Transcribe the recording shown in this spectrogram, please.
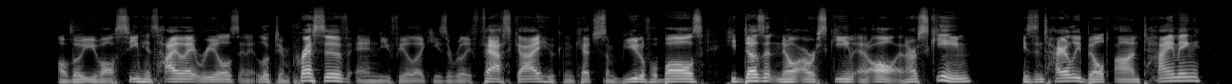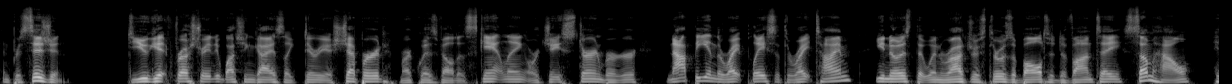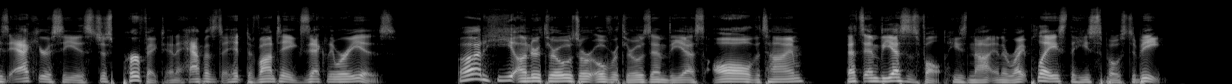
although you've all seen his highlight reels and it looked impressive and you feel like he's a really fast guy who can catch some beautiful balls, he doesn't know our scheme at all. And our scheme is entirely built on timing and precision. Do you get frustrated watching guys like Darrius Shepherd, Marquez Valdes-Scantling, or Jace Sternberger not be in the right place at the right time? You notice that when Rodgers throws a ball to Davante, somehow his accuracy is just perfect and it happens to hit Davante exactly where he is. But he underthrows or overthrows MVS all the time. That's MVS's fault. He's not in the right place that he's supposed to be.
